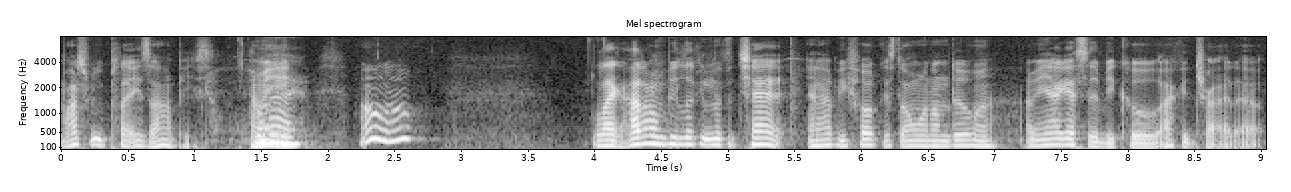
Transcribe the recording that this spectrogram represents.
watch me play zombies. I Why? mean, I don't know. Like I don't be looking at the chat, and I be focused on what I'm doing. I mean, I guess it'd be cool. I could try it out.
